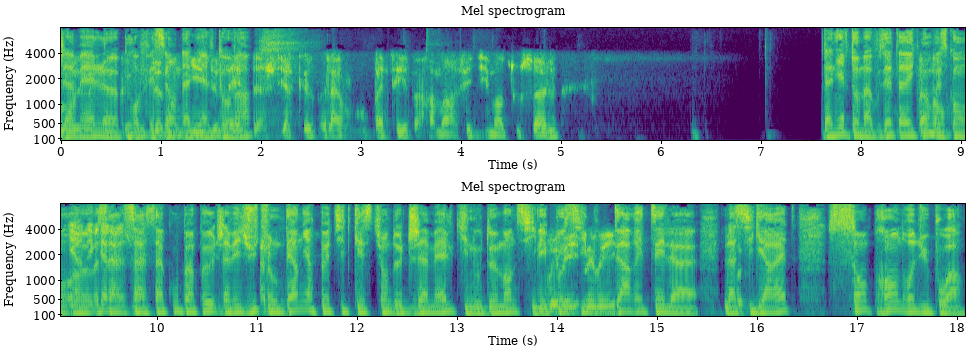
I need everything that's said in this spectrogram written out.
Jamel, professeur Daniel Thomas. Je veux dire que voilà, vous vous battez apparemment effectivement tout seul. Daniel Thomas, vous êtes avec nous parce qu'on euh, ça, ça, coupe un peu. J'avais juste une dernière petite question de Jamel qui nous demande s'il est possible d'arrêter la, la cigarette sans prendre du poids.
